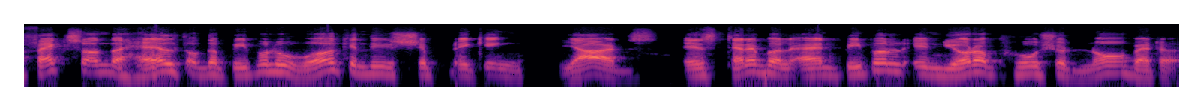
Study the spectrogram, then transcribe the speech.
effects on the health of the people who work in these shipbreaking yards is terrible, and people in Europe who should know better.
